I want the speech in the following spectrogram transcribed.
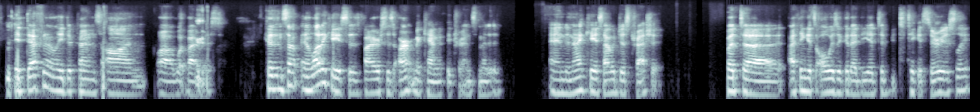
it definitely depends on uh, what virus because in some in a lot of cases viruses aren't mechanically transmitted and in that case i would just trash it but uh, i think it's always a good idea to, to take it seriously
